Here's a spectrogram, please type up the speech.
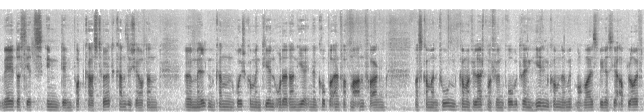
Wer das jetzt in dem Podcast hört, kann sich ja auch dann äh, melden, kann ruhig kommentieren oder dann hier in der Gruppe einfach mal anfragen, was kann man tun? Kann man vielleicht mal für ein Probetraining hier hinkommen, damit man weiß, wie das hier abläuft?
